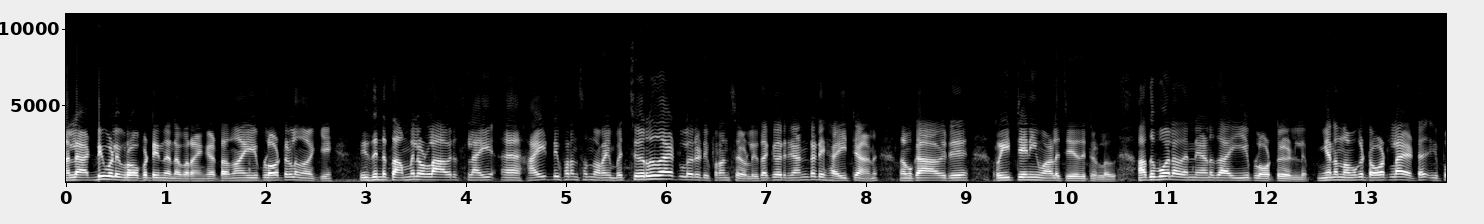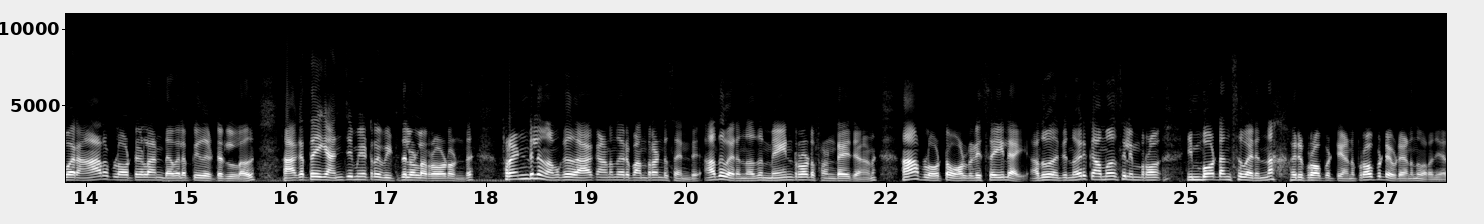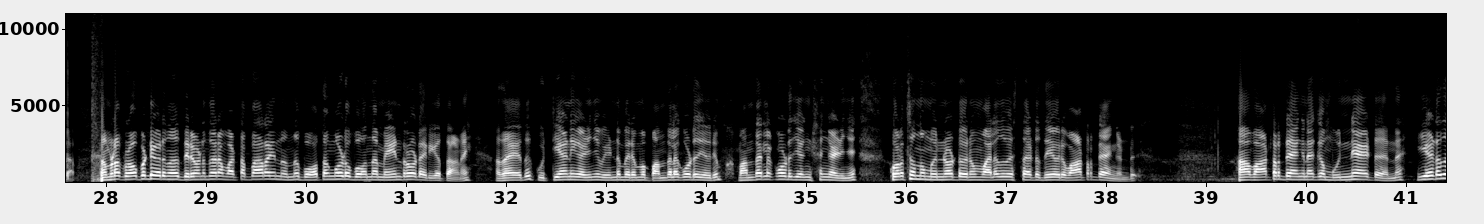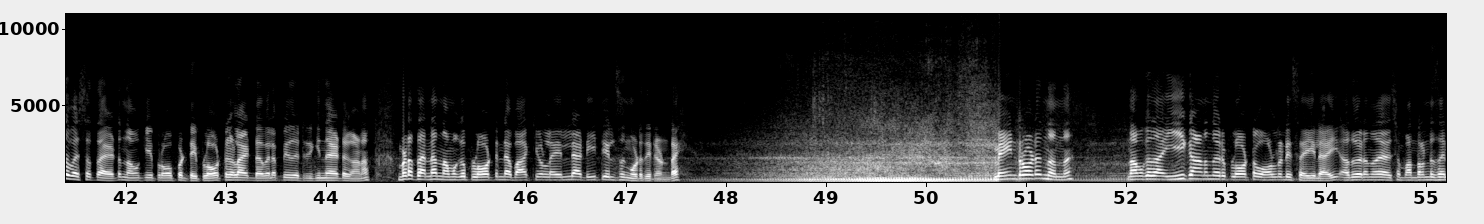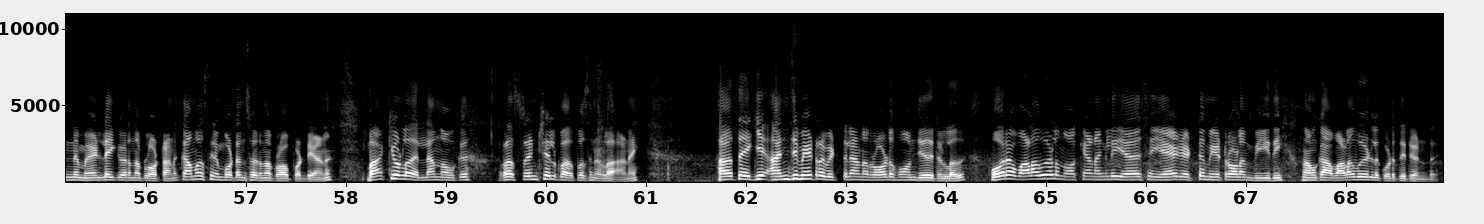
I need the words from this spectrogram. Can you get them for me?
നല്ല അടിപൊളി പ്രോപ്പർട്ടി എന്ന് തന്നെ പറയാം കേട്ടോ. എന്നാൽ ഈ പ്ലോട്ടുകൾ നോക്കി. ഇതിന്റെ തമ്മിലുള്ള ആ ഒരു സ്ലൈ ഹൈറ്റ് ഡിഫറൻസ് എന്ന് പറയുമ്പോൾ ചെറുതായിട്ടുള്ളൊരു ഡിഫറൻസേ ഉള്ളൂ ഇതൊക്കെ ഒരു രണ്ടടി ഹൈറ്റാണ് നമുക്ക് ആ ഒരു റീറ്റെയിനിങ് വാൾ ചെയ്തിട്ടുള്ളത്. അതുപോലെ തന്നെയാണ് ഇതാ ഈ പ്ലോട്ടുകളിൽ ഇങ്ങനെ നമുക്ക് ടോട്ടലായിട്ട് ഇപ്പോൾ ഒരു ആറ് പ്ലോട്ടുകളാണ് ഡെവലപ്പ് ചെയ്തിട്ടുള്ളത്. അകത്തേക്ക് അഞ്ച് മീറ്റർ വീട്ടിലുള്ള റോഡുണ്ട് ഫ്രണ്ടിൽ നമുക്ക് ആ കാണുന്ന ഒരു പന്ത്രണ്ട് സെന്റ് അത് വരുന്നത് മെയിൻ റോഡ് ഫ്രണ്ടേജ് ആണ്. ആ പ്ലോട്ട് ഓൾറെഡി സെയിലായി അത് വരുന്ന ഒരു കമേഴ്സ്യൽ ഇംപ്രോ ഇമ്പോർട്ടൻസ് വരുന്ന ഒരു പ്രോപ്പർട്ടിയാണ് പ്രോപ്പർട്ടി എവിടെയാണെന്ന് പറഞ്ഞുതരാം. നമ്മുടെ പ്രോപ്പർട്ടി വരുന്നത് തിരുവനന്തപുരം വട്ടപ്പാറയിൽ നിന്ന് പോത്തങ്കോട് പോകുന്ന മെയിൻ റോഡ് അരികത്താണ്. അതായത് കുറ്റിയാണി കഴിഞ്ഞ് വീണ്ടും വരുമ്പോൾ പന്തലക്കോട് വരും. പന്തലക്കോട് ജംഗ്ഷൻ കഴിഞ്ഞ് കുറച്ചൊന്ന് മുന്നോട്ട് വരും വലതുവശത്തായിട്ട് ഇതേ ഒരു വാട്ടർ ടാങ്ക് ഉണ്ട്. ആ വാട്ടർ ടാങ്കിനൊക്കെ മുന്നേ ആയിട്ട് തന്നെ ഇടതുവശത്തായിട്ട് നമുക്ക് ഈ പ്രോപ്പർട്ടി പ്ലോട്ടുകളായിട്ട് ഡെവലപ്പ് ചെയ്തിട്ടിരിക്കുന്നതായിട്ട് കാണാം. ഇവിടെ തന്നെ നമുക്ക് പ്ലോട്ടിന്റെ ബാക്കിയുള്ള എല്ലാ ഡീറ്റെയിൽസും കൊടുത്തിട്ടുണ്ട്. മെയിൻ റോഡിൽ നിന്ന് നമുക്ക് ദാ ഈ കാണുന്ന ഒരു പ്ലോട്ട് ഓൾറെഡി സെയിലായി അത് വരുന്നത് ഏകദേശം പന്ത്രണ്ട് സെന്റിന് മേളിലേക്ക് വരുന്ന പ്ലോട്ടാണ് കമേഴ്സ്യൽ ഇമ്പോർട്ടൻസ് വരുന്ന പ്രോപ്പർട്ടിയാണ് ബാക്കിയുള്ളതെല്ലാം നമുക്ക് റെസിഡൻഷ്യൽ പർപ്പസിനുള്ളതാണ് അകത്തേക്ക് അഞ്ച് മീറ്റർ വിട്ടിലാണ് റോഡ് ഫോം ചെയ്തിട്ടുള്ളത്. ഓരോ വളവുകൾ നോക്കുകയാണെങ്കിൽ ഏകദേശം ഏഴ് എട്ട് മീറ്ററോളം വീതി നമുക്ക് ആ വളവുകളിൽ കൊടുത്തിട്ടുണ്ട്.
